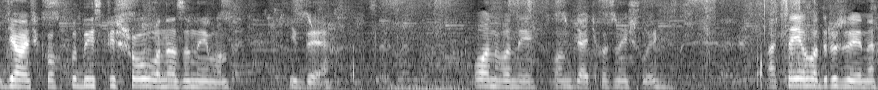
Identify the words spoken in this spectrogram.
Дядько кудись пішов, вона за ним он іде. Он вони, он дядько знайшли. А це його дружина.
